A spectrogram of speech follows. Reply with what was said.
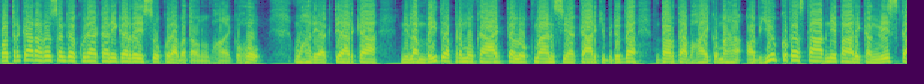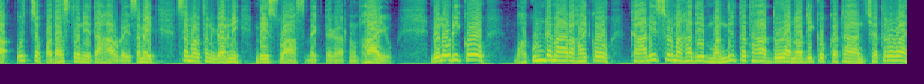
पत्रकारहरूसँग कुराकानी गर्दै सो कुरा बताउनु भएको हो। उहाँले अख्तियारका निलम्बित प्रमुख आयुक्त लोकमान सिंह कार्की विरूद्ध दर्ता भएको महाअभियोगको प्रस्ताव नेपाली कंग्रेसका उच्च पदस्थ नेताहरूले समेत समर्थन गर्ने विश्वास व्यक्त गर्नुभयो। बेलौडीको भकुण्डमा रहेको कालेश्वर महादेव मन्दिर तथा दोदा नदीको कटान क्षेत्र र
